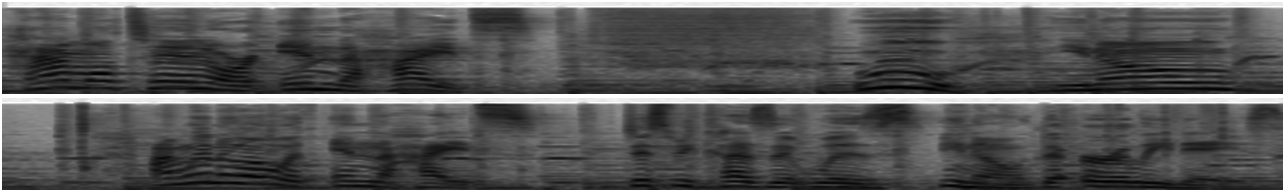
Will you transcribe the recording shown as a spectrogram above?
Hamilton or In the Heights? Ooh, you know, I'm gonna go with In the Heights, just because it was, you know, the early days.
